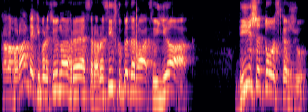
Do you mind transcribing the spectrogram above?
Колаборанти, які працюють на агресора, Російську Федерацію. Як? Більше того скажу,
